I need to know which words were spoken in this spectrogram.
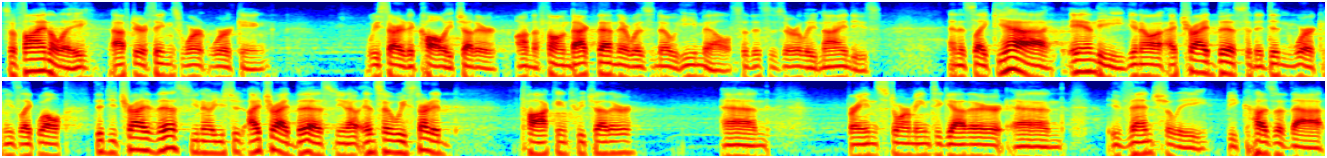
So finally, after things weren't working, we started to call each other on the phone. Back then, there was no email, so this is early 90s. And it's like, yeah, Andy, you know, I tried this and it didn't work. And he's like, well, did you try this? You know, you should, I tried this, you know. And so we started talking to each other and brainstorming together. And eventually, because of that,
